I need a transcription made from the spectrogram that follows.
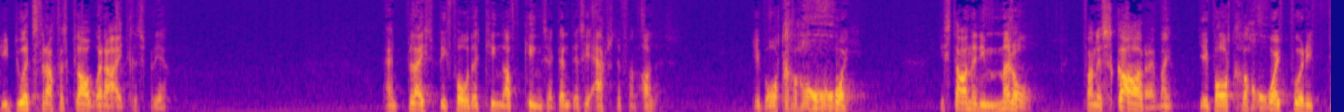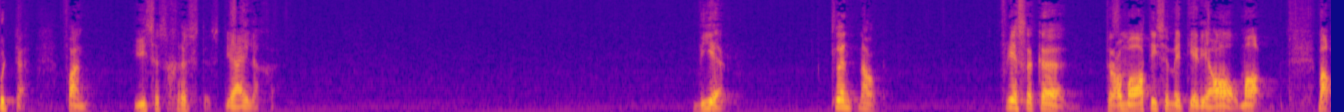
Die doodstraf is klaar oor haar uitgespreek. And placed before the King of Kings. Ek dink dis die ergste van alles. Jy word gegooi. Jy staan in die middel van 'n skare, maar jy word gegooi voor die voete van Jesus Christus, die Heilige. Weer klink nou vreeslike dramatiese materiaal, maar Maar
